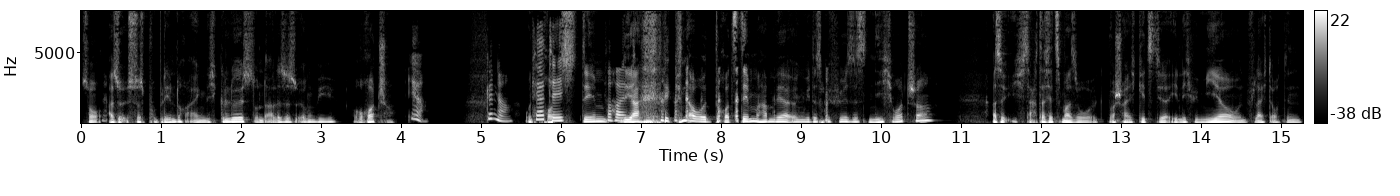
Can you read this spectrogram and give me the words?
So, also ist das Problem doch eigentlich gelöst und alles ist irgendwie Roger. Ja. Genau. Und Fertig. trotzdem, ja, genau, und trotzdem haben wir ja irgendwie das Gefühl, es ist nicht Roger. Also ich sag das jetzt mal so, wahrscheinlich geht's dir ähnlich wie mir und vielleicht auch den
